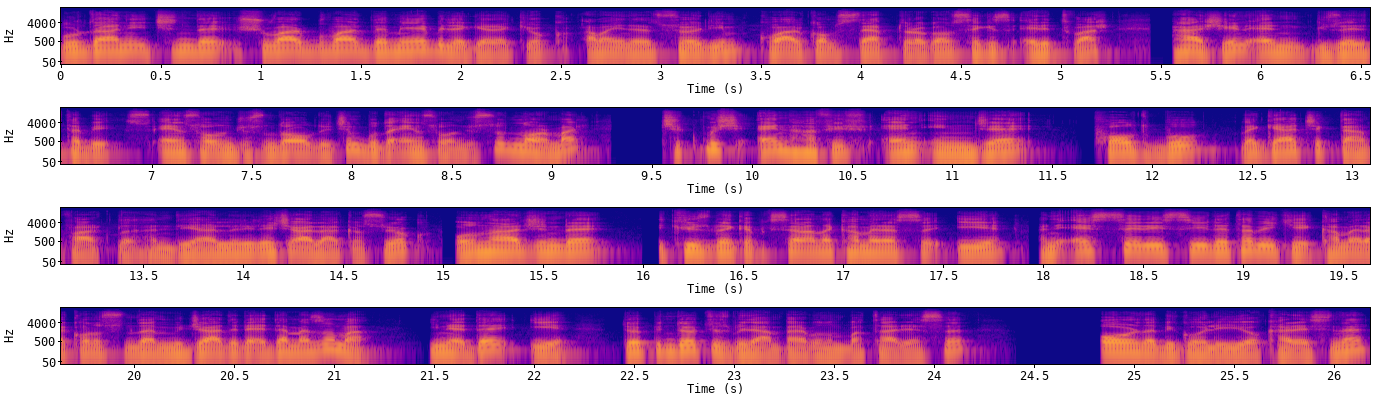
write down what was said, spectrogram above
Burada hani içinde şu var bu var demeye bile gerek yok. Ama yine de söyleyeyim Qualcomm Snapdragon 8 Elite var. Her şeyin en güzeli tabii en sonuncusunda olduğu için bu da en sonuncusu normal. Çıkmış en hafif en ince Fold bu ve gerçekten farklı. Hani diğerleriyle hiç alakası yok. Onun haricinde 200 megapiksel ana kamerası iyi. Hani S serisiyle tabii ki kamera konusunda mücadele edemez ama yine de iyi. 4400 mAh bunun bataryası. Orada bir gol yiyor karesine.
